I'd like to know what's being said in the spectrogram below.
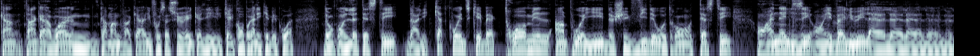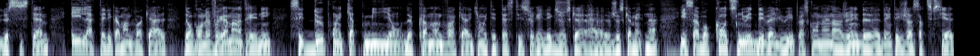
tant qu'à avoir une commande vocale, il faut s'assurer qu'elle qu comprend les Québécois. Donc, on l'a testé dans les quatre coins du Québec. 3000 employés de chez Vidéotron ont testé, ont analysé, ont évalué la, la, la, le système et la télécommande vocale. Donc, on a vraiment entraîné ces 2,4 millions de commandes vocales qui ont été testées sur Elix jusqu'à euh, jusqu'à maintenant. Ça va continuer d'évaluer parce qu'on a un engin d'intelligence artificielle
